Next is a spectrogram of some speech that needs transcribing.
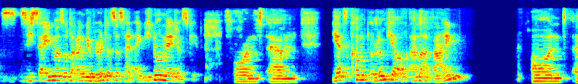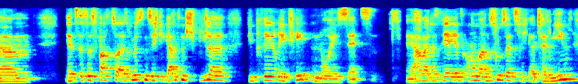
sich, sage ich mal, so daran gewöhnt, dass es halt eigentlich nur Majors geht. Und ähm, jetzt kommt Olympia auf einmal rein und ähm, jetzt ist es fast so, als müssten sich die ganzen Spieler die Prioritäten neu setzen. Ja, weil das ist ja jetzt auch nochmal ein zusätzlicher Termin.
